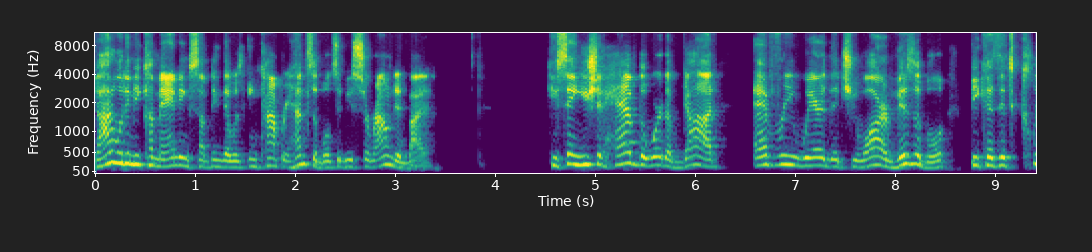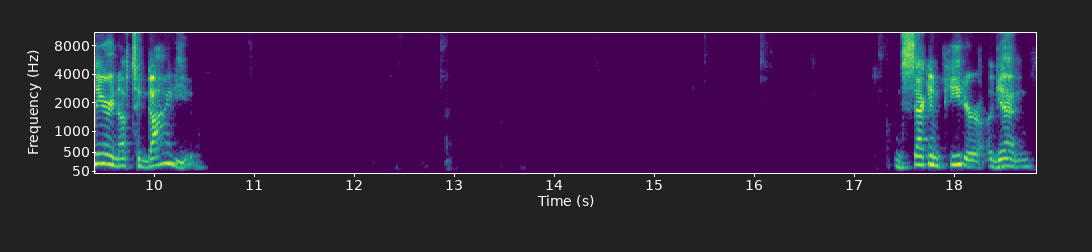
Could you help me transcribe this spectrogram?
God wouldn't be commanding something that was incomprehensible to be surrounded by it. He's saying you should have the word of God everywhere that you are visible because it's clear enough to guide you. In Second Peter, again,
